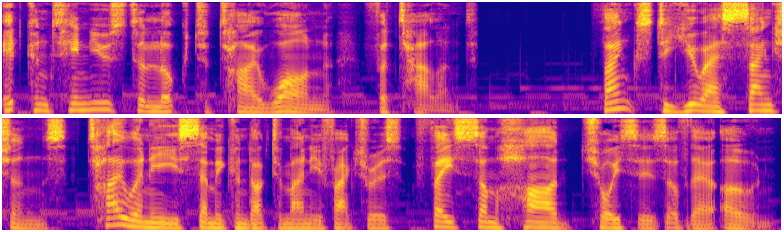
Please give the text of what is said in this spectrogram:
it continues to look to Taiwan for talent. Thanks to US sanctions, Taiwanese semiconductor manufacturers face some hard choices of their own.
